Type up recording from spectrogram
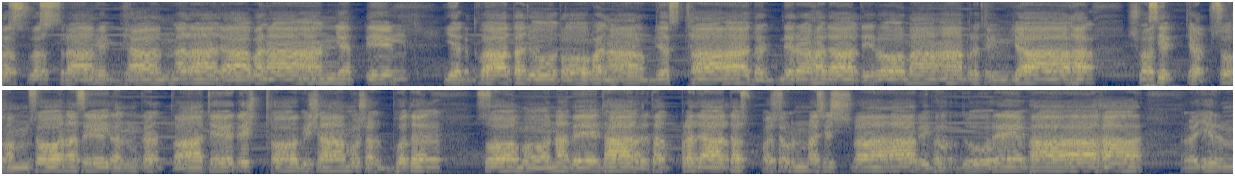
वस्वस्रामिभ्यान्न राजावनान्यत्ति यद्वातजोतो वनाव्यस्थादग्निरहदातिरोमा पृथिव्याः श्वसित्यप्सु हंसो न सीदन् कृत्वा चेतिष्ठो विशामुषर्भुत् सोमो न वेधाऋतप्रजातः पशुर्न शिश्वा विभुर्दूरे भाः। रयिर्न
